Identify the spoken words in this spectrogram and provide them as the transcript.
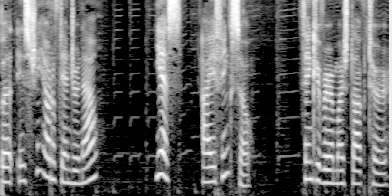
but is she out of danger now? Yes, I think so. Thank you very much, doctor.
